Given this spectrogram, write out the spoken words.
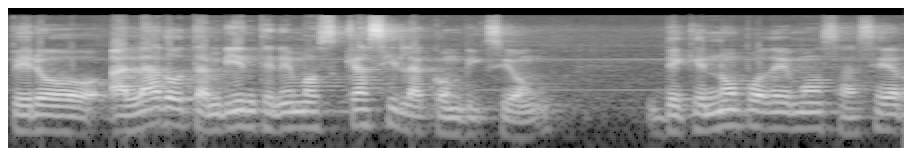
pero al lado también tenemos casi la convicción de que no podemos hacer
